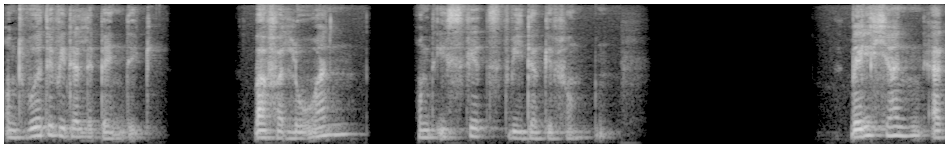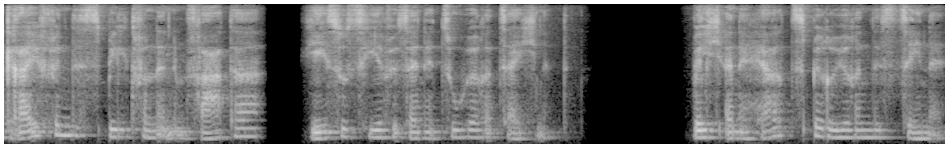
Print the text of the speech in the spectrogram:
und wurde wieder lebendig, war verloren und ist jetzt wiedergefunden. Welch ein ergreifendes Bild von einem Vater Jesus hier für seine Zuhörer zeichnet. Welch eine herzberührende Szene.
